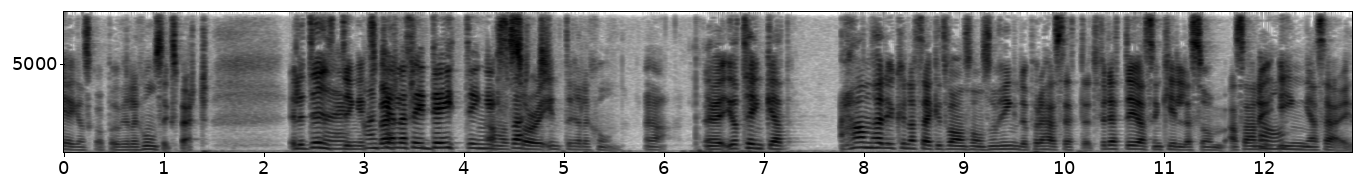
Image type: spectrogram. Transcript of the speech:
egenskap av relationsexpert. Eller nej. Han kallar sig Ja, datingexpert. sorry, inte relation. Ja. Eh, Jag tänker att han hade ju kunnat säkert vara en sån som ringde på det här sättet. För detta är ju alltså en kille som, alltså han har Ja. ju inga så här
